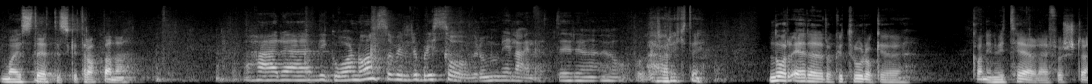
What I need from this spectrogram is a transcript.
majestetiske trappene. Og her eh, vi går nå, så vil det bli soverom i leiligheter eh, oppover. Ja, riktig. Når er det dere tror dere kan invitere de første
